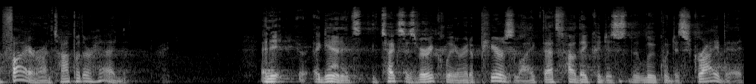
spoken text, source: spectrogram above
fire on top of their head. And it, again, the text is very clear. It appears like that's how they could Luke would describe it.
